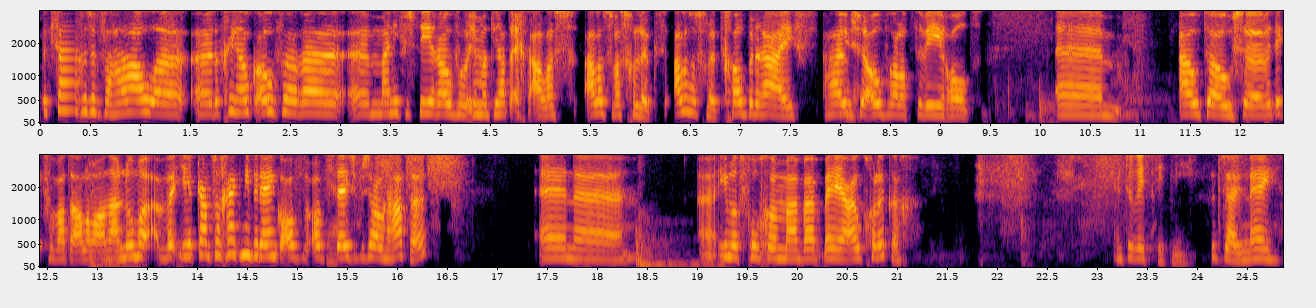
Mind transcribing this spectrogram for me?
Ik zag eens een verhaal, uh, dat ging ook over uh, manifesteren over iemand die had echt alles. Alles was gelukt. Alles was gelukt. Groot bedrijf, huizen overal op de wereld. Um, auto's, weet ik veel wat allemaal. Nou, noem maar, je kan zo gek niet bedenken of, of ja. deze persoon had het. En iemand vroeg hem, maar ben je ook gelukkig? En toen wist hij het niet. Toen zei hij nee,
